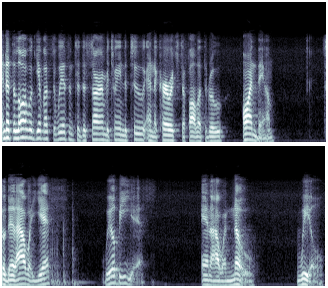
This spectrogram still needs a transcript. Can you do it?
and that the Lord will give us the wisdom to discern between the two and the courage to follow through on them, so that our yes will be yes and our no will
